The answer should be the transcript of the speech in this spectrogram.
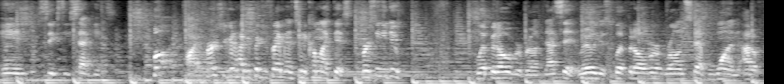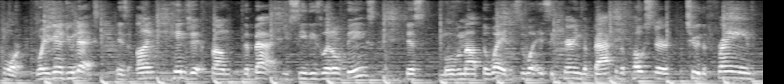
in 60 seconds. But, alright, first you're going to have your picture frame and it's going to come like this. First thing you do, flip it over, bro. That's it. Literally just flip it over. We're on step one out of four. What you're going to do next is unhinge it from the back. You see these little things? Just move them out the way. This is what is securing the back of the poster to the frame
